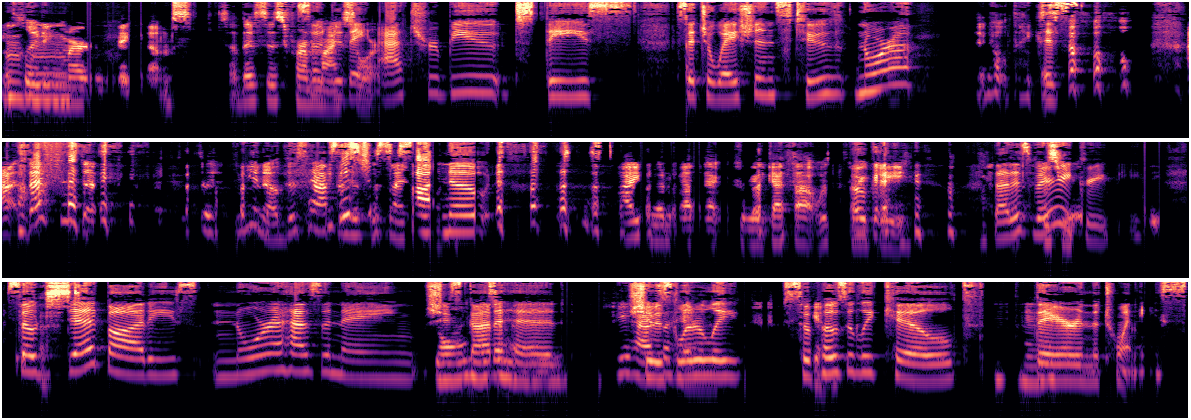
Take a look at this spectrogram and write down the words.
including mm-hmm. murder victims. So this is from so my do source. they attribute these situations to Nora? I don't think so. I, that's just a, you know, this happened. Is this just a side note? side note about that creek. I thought was creepy. Okay, that is very creepy. So yes. dead bodies. Nora has a name. She's Nora got a head. She, she was literally supposedly yeah. killed mm-hmm. there in the twenties.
